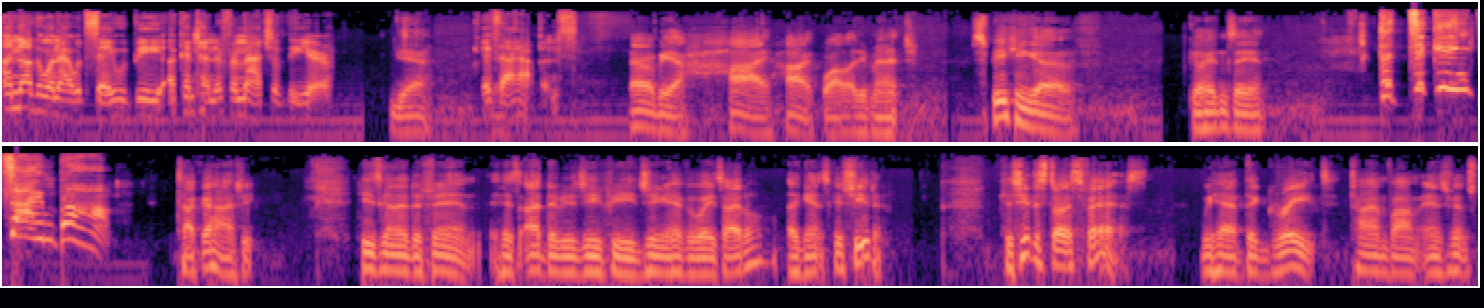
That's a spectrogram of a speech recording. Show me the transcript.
another one I would say would be a contender for match of the year. Yeah. If that happens. That would be a high, high quality match. Speaking of, go ahead and say it. The ticking time bomb. Takahashi. He's going to defend his IWGP Junior Heavyweight title against Kushida. Kushida starts fast. We have the great time bomb entrance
